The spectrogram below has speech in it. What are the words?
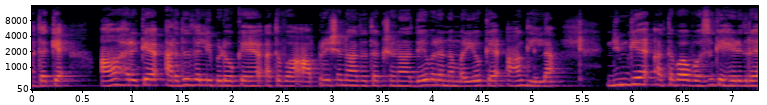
ಅದಕ್ಕೆ ಆ ಹರಕೆ ಅರ್ಧದಲ್ಲಿ ಬಿಡೋಕೆ ಅಥವಾ ಆಪರೇಷನ್ ಆದ ತಕ್ಷಣ ದೇವರನ್ನು ಮರೆಯೋಕೆ ಆಗಲಿಲ್ಲ. ನಿಮಗೆ ಅಥವಾ ವಸುಗೆ ಹೇಳಿದ್ರೆ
